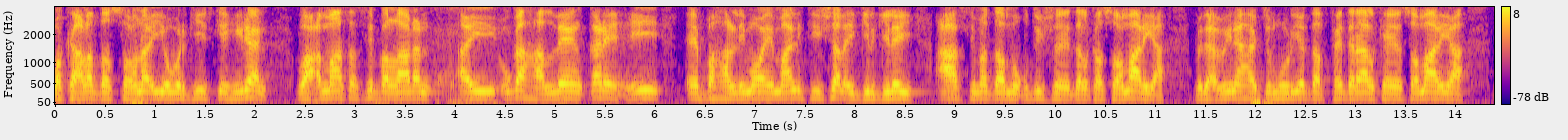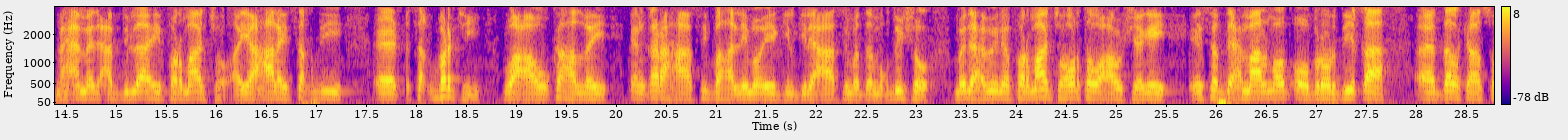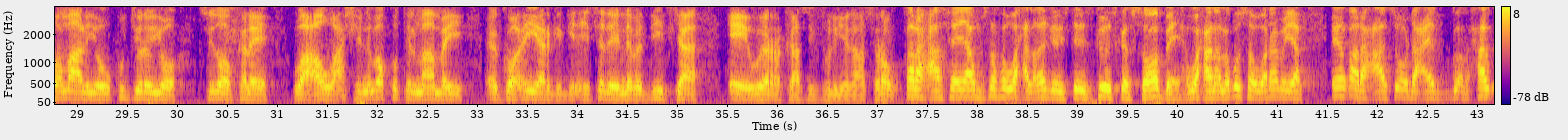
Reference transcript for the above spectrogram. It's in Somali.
wakaalada soona iyo warkiiska hiiraan. Waxa maanta si ballaadhan ay uga hadleen qaraxii ee bahalnimo ee maalintii shalay gilgilay caasimadda muqdisho ee dalka soomaaliya madaxweynaha jamhuuriyadda federaalk ee soomaaliya maxamed cabdulaahi farmaajo ayaa xalay saqdii saqbartii waxa uu ka hadlay in qaraxaasi bahalnimo ee gilgilay caasimadda muqdisho. Madaxweyne farmaajo horta waxa uu sheegay in saddex maalmood oo baroordiiqa dalka soomaaliya uu ku jirayo sidoo kale waxa uu waxshinimo ku tilmaamay kooxihii argagixisada ee nabaddiidka ee weerarkaasi fuliyey naasirow qaraxaasi ayaa mustafa waxaa laga geystay isgoyska soobex waxaana lagu soo waramaya in qaraxaasi uu dhacay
